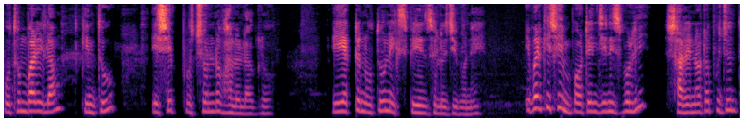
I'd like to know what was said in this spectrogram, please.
প্রথমবার এলাম, কিন্তু এসে প্রচণ্ড ভালো লাগল। এই একটা নতুন এক্সপিরিয়েন্স হলো জীবনে। এবার কিছু ইম্পর্টেন্ট জিনিস বলি। সাড়ে নটা পর্যন্ত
